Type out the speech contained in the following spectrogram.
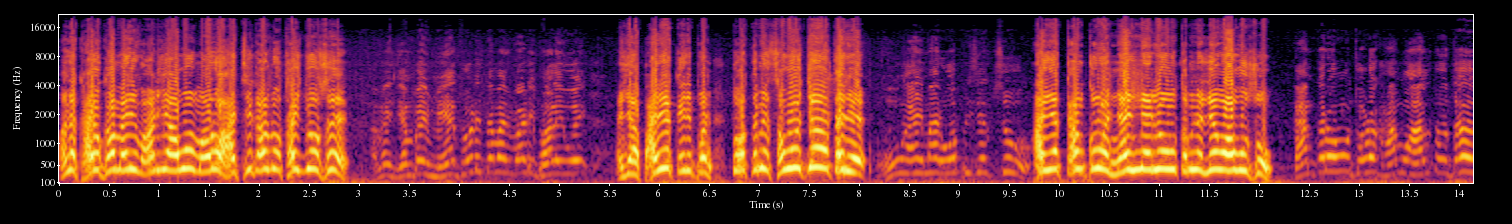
અને ખાયો ખા મારી વાડી આવો? મારો હાથી ગાંડો થઈ ગયો છે. અમે જેમ ભાઈ મેં થોડી તમારી વાડી ફાળી હોય. એટલે ભારે કરી પણ તો તમે સૌ ક્યાં અત્યારે? હું આય માર ઓફિસે જ છું. આ એક કામ કરો ન્યાય ન્યાય હું તમને લેવા આવું છું. કામ કરો હું થોડોક હામો હાલતો થઉં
